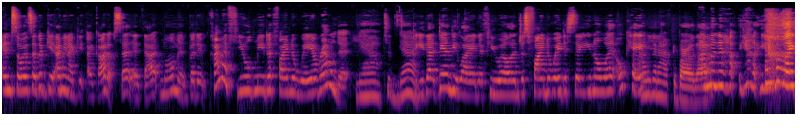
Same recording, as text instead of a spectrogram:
And so instead of get, I mean, I get, I got upset at that moment, but it kind of fueled me to find a way around it. Yeah, To Yeah. be that dandelion, if you will, and just find a way to say, you know what, okay, I'm gonna have to borrow that. I'm gonna, ha- yeah, you know, like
